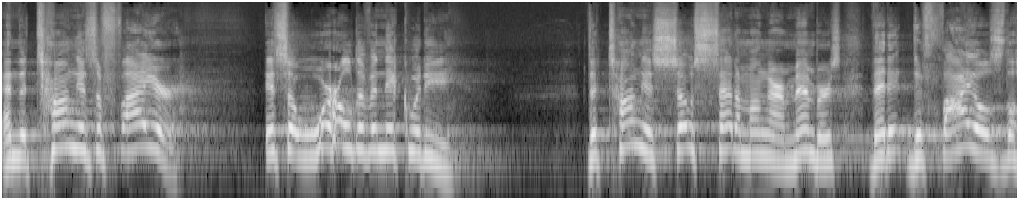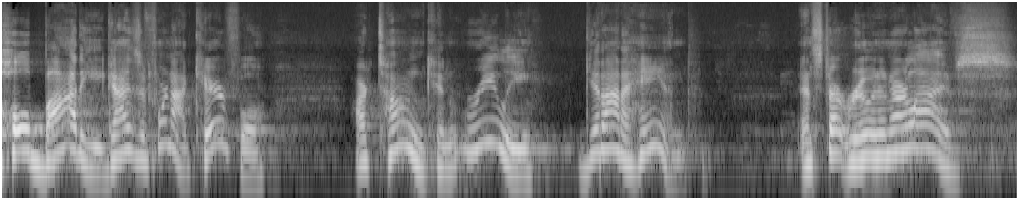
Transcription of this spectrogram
And the tongue is a fire, it's a world of iniquity. The tongue is so set among our members that it defiles the whole body. Guys, if we're not careful, our tongue can really get out of hand and start ruining our lives.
